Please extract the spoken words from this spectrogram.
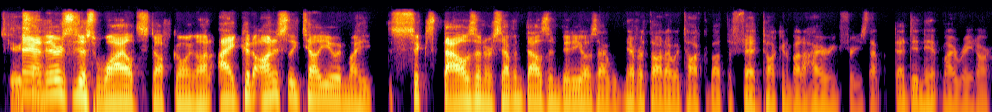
Scary Man, stuff. there's just wild stuff going on. I could honestly tell you in my 6,000 or 7,000 videos, I would never thought I would talk about the Fed talking about a hiring freeze. That, that didn't hit my radar.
